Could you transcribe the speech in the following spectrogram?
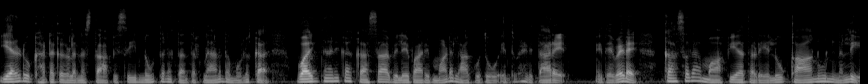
ಎರಡು ಘಟಕಗಳನ್ನು ಸ್ಥಾಪಿಸಿ ನೂತನ ತಂತ್ರಜ್ಞಾನದ ಮೂಲಕ ವೈಜ್ಞಾನಿಕ ಕಸ ವಿಲೇವಾರಿ ಮಾಡಲಾಗುವುದು ಎಂದು ಹೇಳಿದ್ದಾರೆ. ಇದೇ ವೇಳೆ ಕಸದ ಮಾಫಿಯಾ ತಡೆಯಲು ಕಾನೂನಿನಲ್ಲಿ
